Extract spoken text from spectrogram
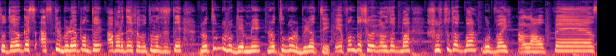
তো যাই হোক guys, আজকের ভিডিও পর্যন্তই। আবার দেখাবে তোমাদের সাথে নতুন কোনো গেম নিয়ে নতুন কোনো ভিডিওতে এ পর্যন্ত সবাই ভালো থাকবা সুস্থ থাকবা গুড বাই আল্লাহ হাফেজ।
